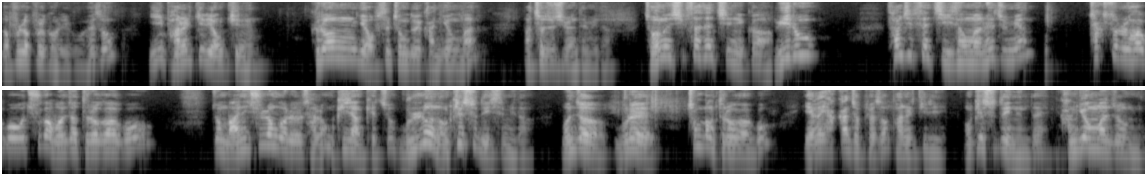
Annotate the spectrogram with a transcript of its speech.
너플너플 거리고 해서 이 바늘끼리 엉키는 그런 게 없을 정도의 간격만 맞춰주시면 됩니다 저는 14cm니까 위로 30cm 이상만 해주면 착수를 하고 추가 먼저 들어가고 좀 많이 출렁거려도 잘 엉키지 않겠죠? 물론 엉킬 수도 있습니다. 먼저 물에 첨벙 들어가고 얘가 약간 접혀서 바늘끼리 엉킬 수도 있는데 간격만 좀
